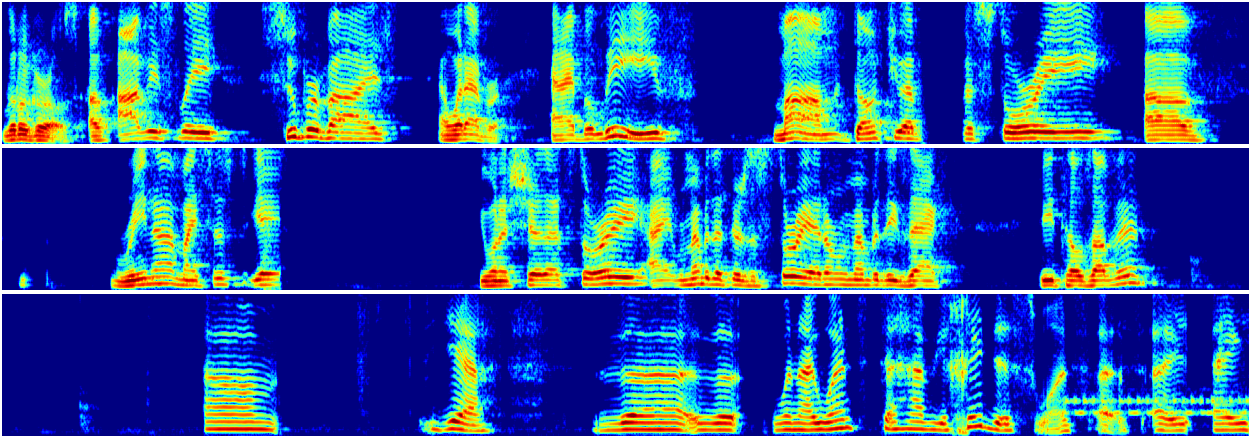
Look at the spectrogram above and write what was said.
Little girls, of obviously supervised and whatever. And I believe, Mom, don't you have a story of Rena, my sister? Yes. You want to share that story? I remember that there's a story. I don't remember the exact details of it. Um, yeah, the the when I went to have Yechidus once, a a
